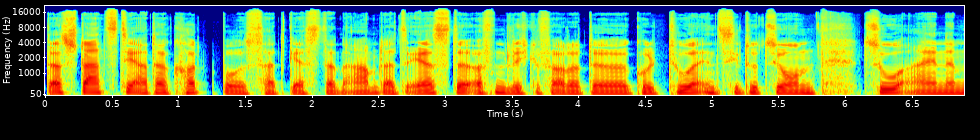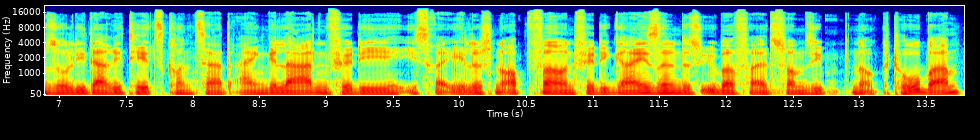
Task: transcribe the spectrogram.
Das Staatstheater Cottbus hat gestern Abend als erste öffentlich geförderte Kulturinstitution zu einem Solidaritätskonzert eingeladen für die israelischen Opfer und für die Geiseln des Überfalls vom 7. Oktober.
